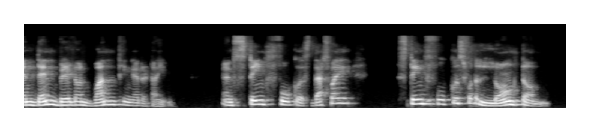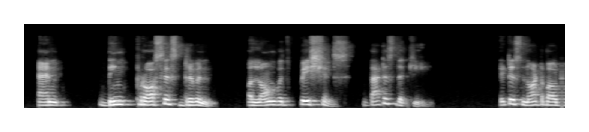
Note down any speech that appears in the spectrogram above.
and then build on one thing at a time and staying focused that's why staying focused for the long term and being process driven along with patience that is the key it is not about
